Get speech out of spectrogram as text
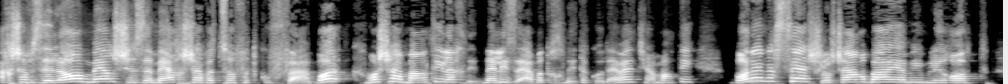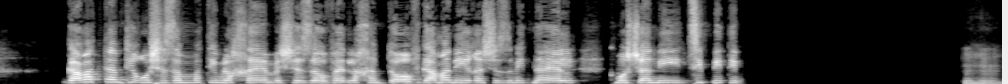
עכשיו, זה לא אומר שזה מעכשיו עד סוף התקופה. בוא, כמו שאמרתי לך, נדמה לי זה היה בתוכנית הקודמת, שאמרתי, בוא ננסה שלושה-ארבעה ימים לראות. גם אתם תראו שזה מתאים לכם ושזה עובד לכם טוב, גם אני אראה שזה מתנהל כמו שאני ציפיתי מהמם.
